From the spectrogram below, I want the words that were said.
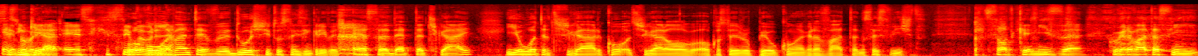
É Sempre assim a é, é assim, sempre o, a o. Orban teve duas situações incríveis. Essa, That Dutch Guy, e a outra de chegar, com, de chegar ao, ao Conselho Europeu com a gravata, não sei se viste. Só de camisa, com a gravata assim,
